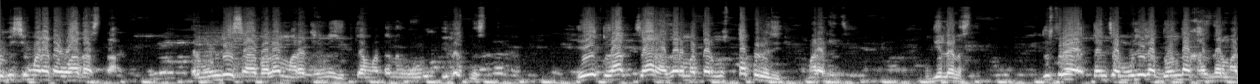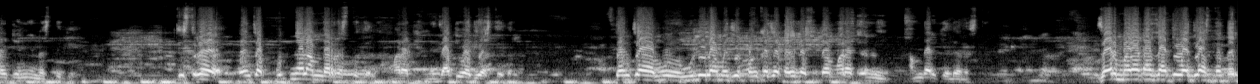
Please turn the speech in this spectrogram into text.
ओबीसी मराठा वाद असता तर मुंडे साहेबाला मराठ्यांनी इतक्या मतानं निवडून दिलंच नसतं. एक लाख चार हजार मतदार नुसता परिचित मराठ्यांचे दिलं नसतं. दुसरं त्यांच्या मुलीला दोनदा खासदार मराठ्यांनी नसतं केलं. तिसरं त्यांच्या पुतण्याला आमदार नसतं केलं. मराठ्यांनी जातीवादी असते तर. त्यांच्या मुलीला म्हणजे पंकजा ताईला सुद्धा मराठ्यांनी आमदार केलं नसतं. जर मराठा जातीवादी असता तर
